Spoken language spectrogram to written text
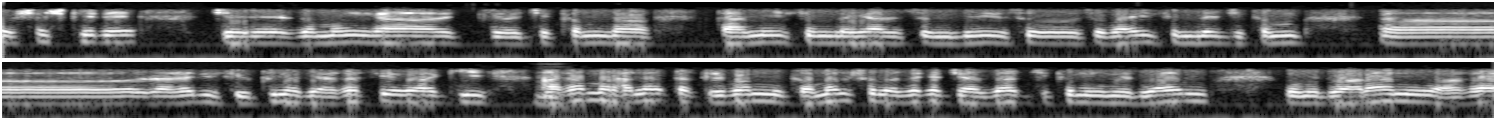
کوشش کړي چې زمونږه چې کوم د قامي سیم له یال سیم دي سو صوبایي سیم له چې کوم هغه دي سیټونه د هغه سیوا کی هغه مرحله تقریبا مکمل شو لکه چې آزاد چې کوم امیدوارو امیدوارانو هغه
